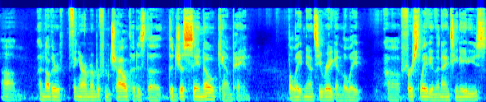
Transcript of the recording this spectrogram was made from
Um, another thing I remember from childhood is the the Just Say No campaign. The late Nancy Reagan, the late uh, First Lady in the 1980s,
